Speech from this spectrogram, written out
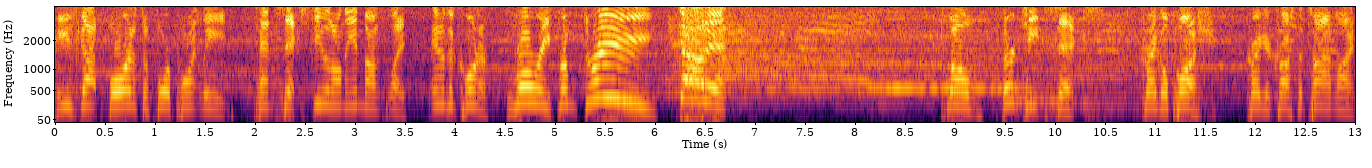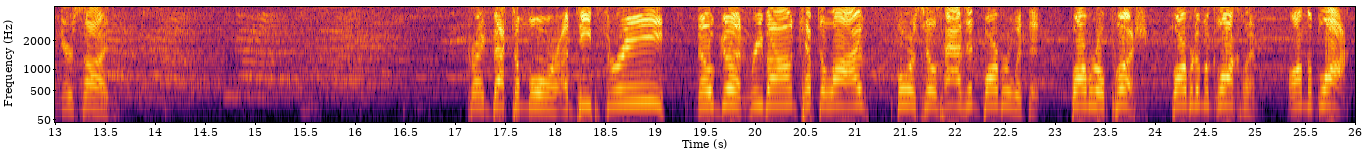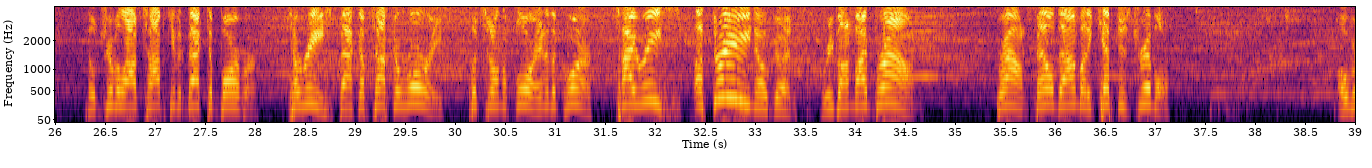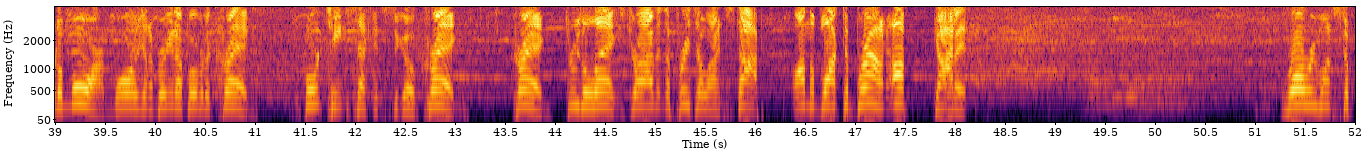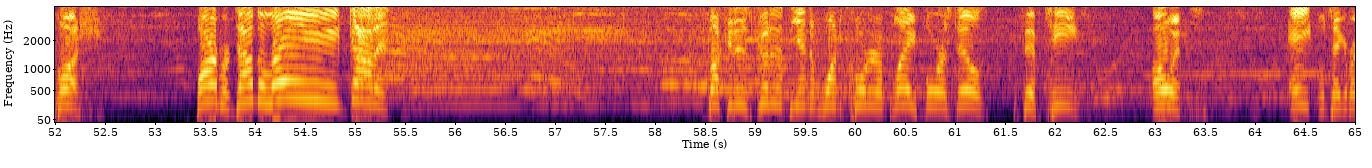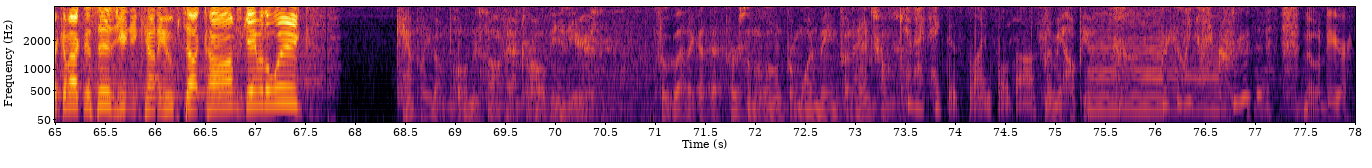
He's got four, and it's a four point lead. 10 6. Steal on the inbound play. Into the corner. Rory from three. Got it. 12 13 6. Craig will push. Craig across the timeline, near side. Craig back to Moore. A deep three. No good. Rebound kept alive. Forest Hills has it. Barber with it. Barber will push. Barber to McLaughlin on the block. He'll dribble out top, give it back to Barber. Tyrese back up top to Rory. Puts it on the floor into the corner. Tyrese, a three, no good. Rebound by Brown. Brown fell down, but he kept his dribble. Over to Moore. Moore going to bring it up over to Craig. 14 seconds to go. Craig. Craig through the legs. Drive at the free throw line. Stop. On the block to Brown. Up. Got it. Rory wants to push. Barber down the lane. Got it. Bucket is good at the end of one quarter of play. Forest Hills 15. Owens 8. We'll take a break. Come back. This is UnionCountyHoops.com's game of the week. Can't believe I'm pulling this off after all these years. So glad I got that personal loan from One Main Financial. Can I take this blindfold off? Let me help you. We're going on a cruise. No, dear.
